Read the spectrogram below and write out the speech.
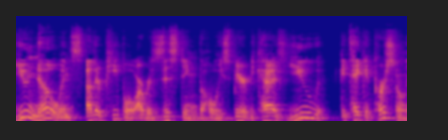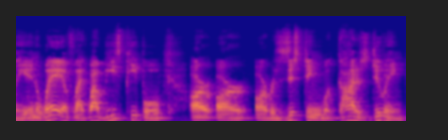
you know when other people are resisting the Holy Spirit because you take it personally in a way of like, wow, these people are are are resisting what God is doing.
